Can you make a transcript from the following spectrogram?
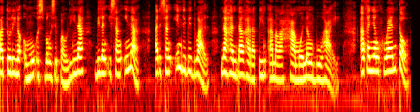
patuloy na umuusbong si Paulina bilang isang ina at isang individual na handang harapin ang mga hamon ng buhay. Ang kanyang kwento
